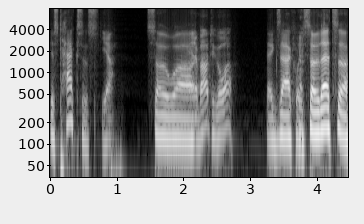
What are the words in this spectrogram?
is taxes. Yeah, So uh, and about to go up. exactly. So that's uh,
